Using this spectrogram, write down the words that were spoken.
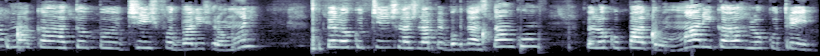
acum ca top 5 fotbaliști români, pe locul 5 l-aș lua pe Bogdan Stancu, pe locul 4 Marica, locul 3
